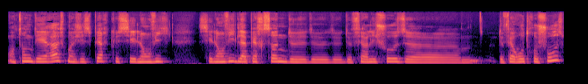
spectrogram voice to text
en tant que DRH, moi j'espère que c'est l'envie. C'est l'envie de la personne de, faire les choses, euh, de faire autre chose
